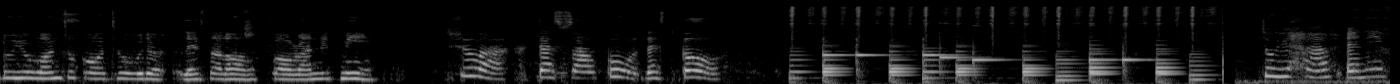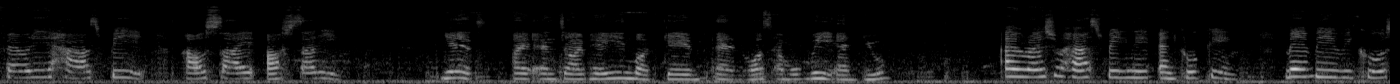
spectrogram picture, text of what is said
Do you want to go to the restaurant for run with me? Sure, that sounds good. Let's go. Any favorite hobby outside of study? Yes, I enjoy playing board game and watch a movie. And you? I like to have picnic and cooking. Maybe we could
